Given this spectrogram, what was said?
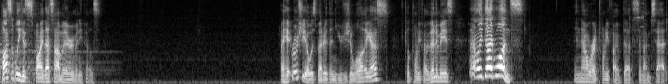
Possibly his spine. That's not very many pills. My hit ratio was better than usual, I guess. Killed 25 enemies, and I only died once! And now we're at 25 deaths, and I'm sad.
